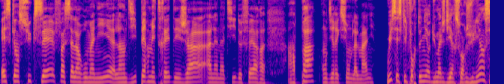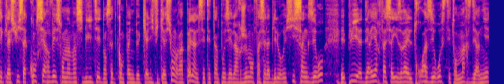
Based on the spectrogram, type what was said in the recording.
Est-ce qu'un succès face à la Roumanie lundi permettrait déjà à la Nati de faire un pas en direction de l'Allemagne? Oui, c'est ce qu'il faut retenir du match d'hier soir, Julien, c'est que la Suisse a conservé son invincibilité dans cette campagne de qualification. On le rappelle, elle s'était imposée largement face à la Biélorussie 5-0, et puis euh, derrière face à Israël 3-0, c'était en mars dernier.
